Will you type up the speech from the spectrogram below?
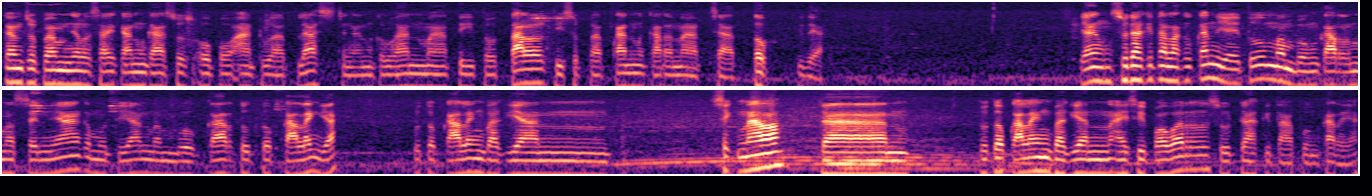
akan coba menyelesaikan kasus Oppo A12 Dengan keluhan mati total disebabkan karena jatuh gitu ya yang sudah kita lakukan yaitu membongkar mesinnya kemudian membongkar tutup kaleng ya. Tutup kaleng bagian signal dan tutup kaleng bagian IC power sudah kita bongkar ya.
